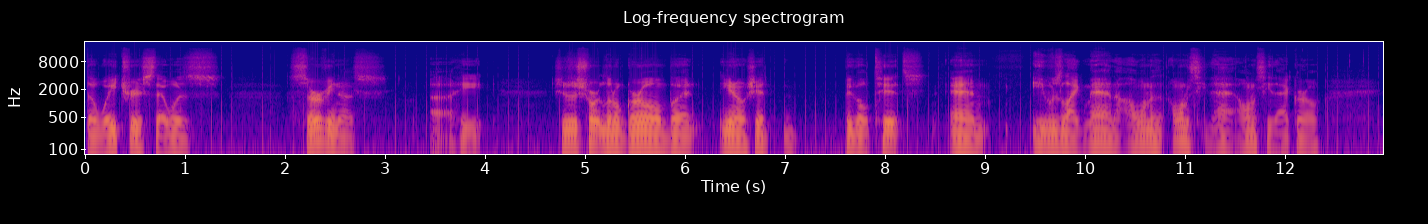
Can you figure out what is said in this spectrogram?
the waitress that was serving us. Uh, he she was a short little girl, but you know she had big old tits, and he was like, "Man, I want to I want to see that. I want to see that girl."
